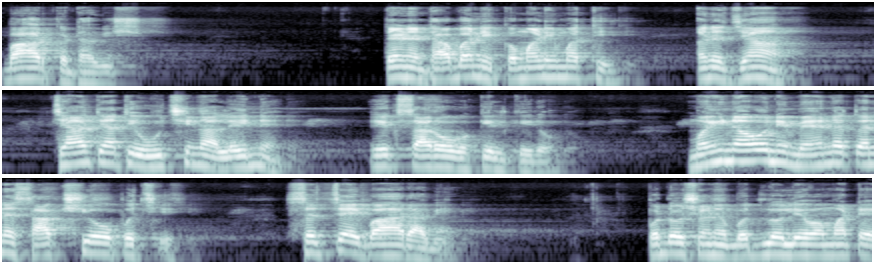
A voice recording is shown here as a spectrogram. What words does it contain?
બહાર કઢાવીશ. તેણે ઢાબાની કમાણીમાંથી અને જ્યાં જ્યાં ત્યાંથી ઉછીના લઈને એક સારો વકીલ કર્યો. મહિનાઓની મહેનત અને સાક્ષીઓ પછી સચ્ચાઈ બહાર આવી. પડોશણે બદલો લેવા માટે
